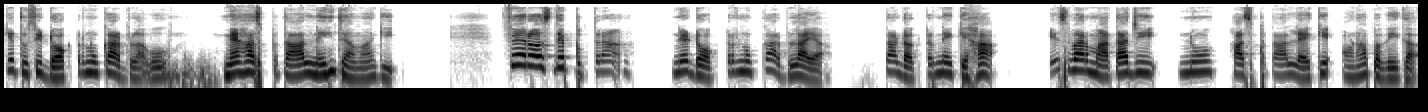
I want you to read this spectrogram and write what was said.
ਕਿ ਤੁਸੀਂ ਡਾਕਟਰ ਨੂੰ ਘਰ ਬੁਲਾਵੋ, ਮੈਂ ਹਸਪਤਾਲ ਨਹੀਂ ਜਾਵਾਂਗੀ। ਫਿਰ ਉਸ ਦੇ ਪੁੱਤਰਾਂ ਨੇ ਡਾਕਟਰ ਨੂੰ ਘਰ ਬੁਲਾਇਆ, ਤਾਂ ਡਾਕਟਰ ਨੇ ਕਿਹਾ, ਇਸ ਵਾਰ ਮਾਤਾ ਜੀ ਨੂੰ ਹਸਪਤਾਲ ਲੈ ਕੇ ਆਉਣਾ ਪਵੇਗਾ।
